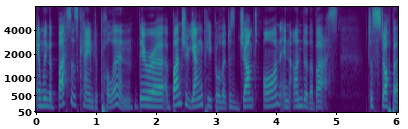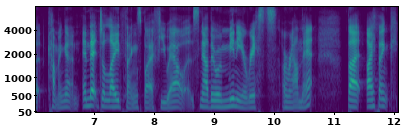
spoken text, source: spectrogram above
And when the buses came to pull in, there were a bunch of young people that just jumped on and under the bus to stop it coming in. And that delayed things by a few hours. Now, there were many arrests around that, but I think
